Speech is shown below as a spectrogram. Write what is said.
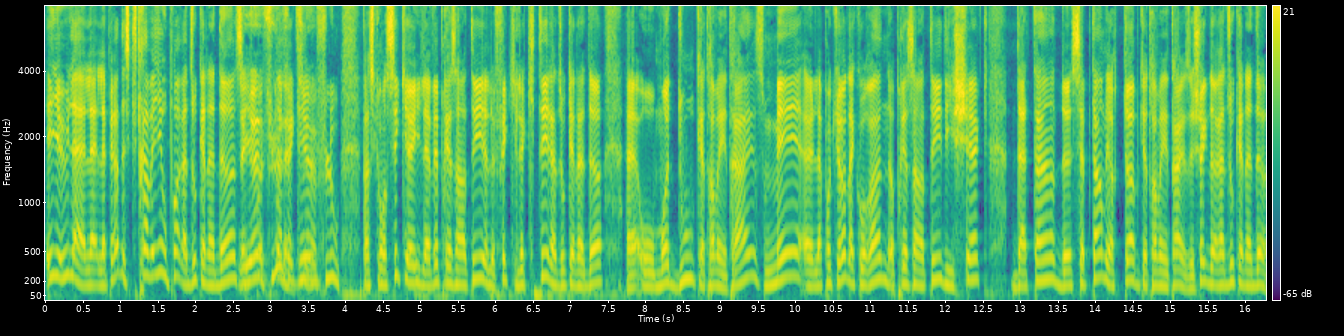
Et il y a eu la, la- la période, est-ce qu'il travaillait ou pas à Radio-Canada? il y a un flou fait il y a un flou. Parce qu'on qu'il avait présenté le fait qu'il a quitté Radio-Canada euh, au mois d'août 93, mais euh, la procureure de la Couronne a présenté des chèques datant de septembre et octobre 93, des chèques de Radio-Canada.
